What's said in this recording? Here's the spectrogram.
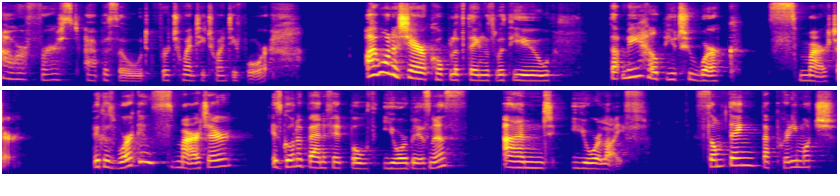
our first episode for 2024, I want to share a couple of things with you that may help you to work smarter. Because working smarter is going to benefit both your business and your life. Something that pretty much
